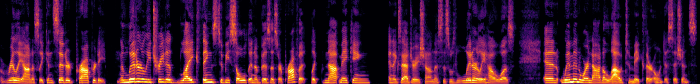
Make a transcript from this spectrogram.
really honestly considered property literally treated like things to be sold in a business or profit, like not making an exaggeration on this. This was literally how it was. And women were not allowed to make their own decisions.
